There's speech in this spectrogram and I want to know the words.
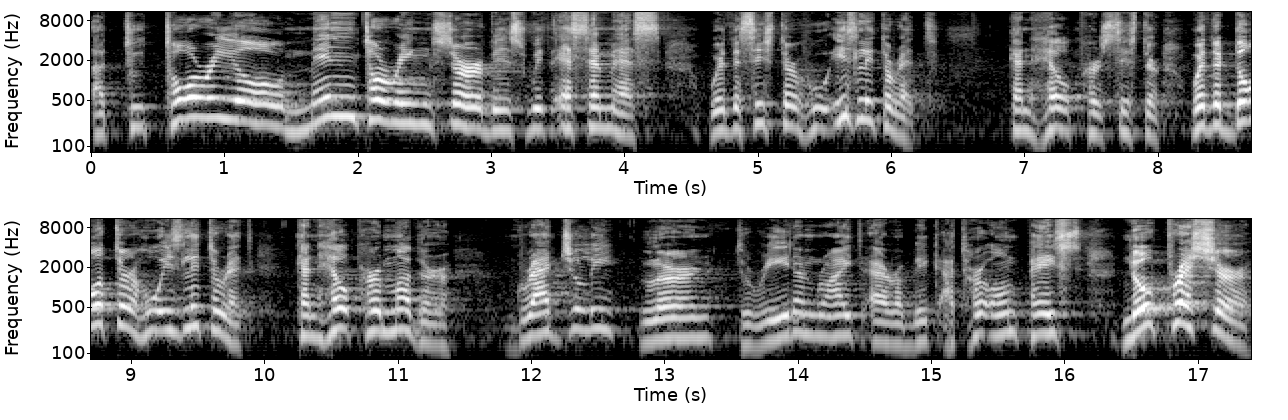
a tutorial mentoring service with SMS where the sister who is literate can help her sister, where the daughter who is literate can help her mother gradually learn to read and write Arabic at her own pace. No pressure,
